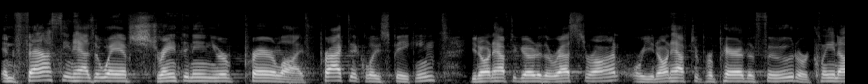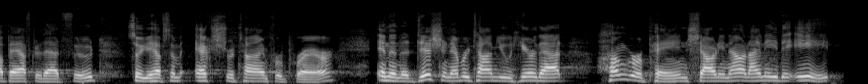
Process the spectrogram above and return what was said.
And fasting has a way of strengthening your prayer life. Practically speaking, you don't have to go to the restaurant or you don't have to prepare the food or clean up after that food. So you have some extra time for prayer. And in addition, every time you hear that hunger pain shouting out, I need to eat,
